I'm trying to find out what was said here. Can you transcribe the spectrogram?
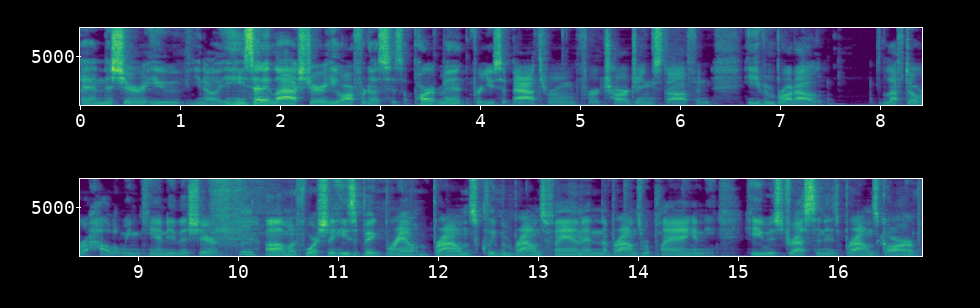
And this year, he, you know, he said it last year. He offered us his apartment for use of bathroom, for charging stuff, and he even brought out leftover Halloween candy this year. um, unfortunately, he's a big Brown, Browns, Cleveland Browns fan, and the Browns were playing, and he, he was dressed in his Browns garb.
